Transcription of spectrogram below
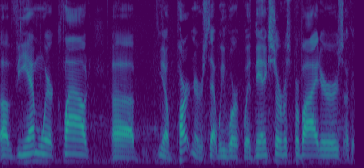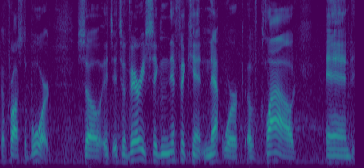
of VMware cloud uh, you know, partners that we work with, managed service providers across the board. So it, it's a very significant network of cloud and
